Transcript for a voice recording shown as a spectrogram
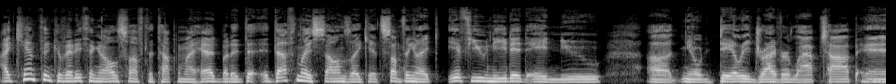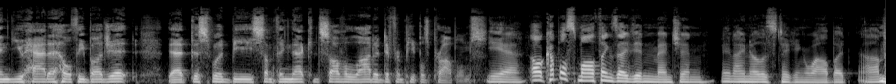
I can't think of anything else off the top of my head, but it it definitely sounds like it's something like if you needed a new, uh, you know, daily driver laptop and you had a healthy budget, that this would be something that could solve a lot of different people's problems. Yeah. Oh, a couple small things I didn't mention, and I know this is taking a while, but um,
